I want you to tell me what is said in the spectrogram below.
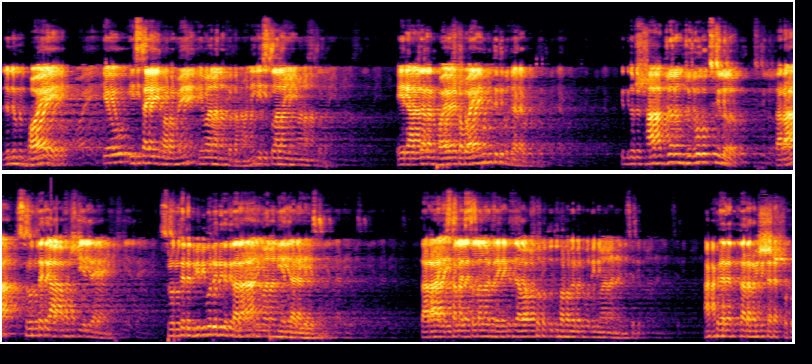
এজন্য ভয়ে কেউ ঈসাই ধর্মে ঈমান আনতো না মানে ইসলামে ঈমান আনতো না। এই রাজার ভয়ে সবাই মূর্তি পূজা করত। কিন্তু সাতজন যুবক ছিল তারা স্রোতে গা ভাসিয়ে দেয়নি। স্রোতের বিপরীতে তারা ঈমান নিয়ে দাঁড়িয়েছে। তারা রেখে যাওয়া সত্য ধর্মের উপর ঈমান এনেছিল। তারা বিশ্বাস করত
